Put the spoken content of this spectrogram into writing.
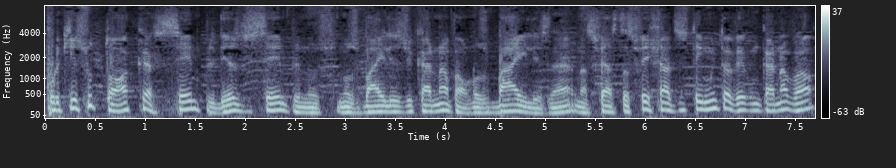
Porque isso toca sempre, desde sempre, nos, nos bailes de carnaval, nos bailes, né? Nas festas fechadas, isso tem muito a ver com carnaval.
